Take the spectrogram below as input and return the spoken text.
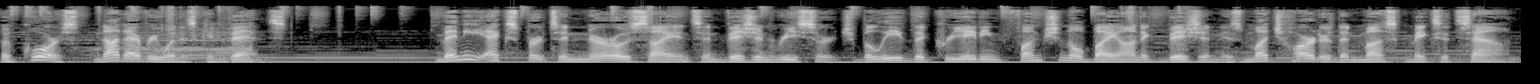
Of course, not everyone is convinced. Many experts in neuroscience and vision research believe that creating functional bionic vision is much harder than Musk makes it sound.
